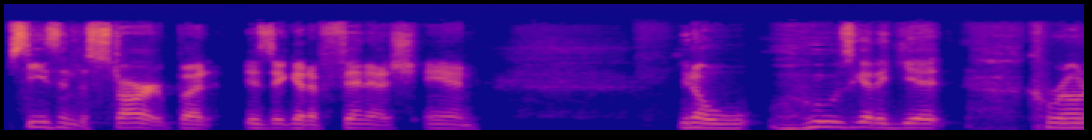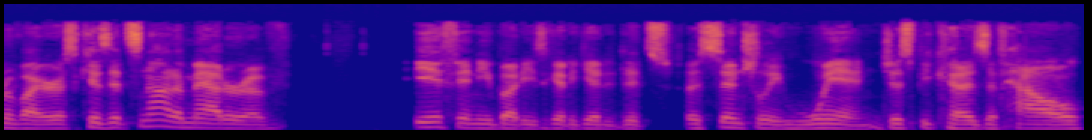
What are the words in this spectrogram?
season to start, but is it going to finish? And, you know, who's going to get coronavirus? Because it's not a matter of if anybody's going to get it; it's essentially when, just because of how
